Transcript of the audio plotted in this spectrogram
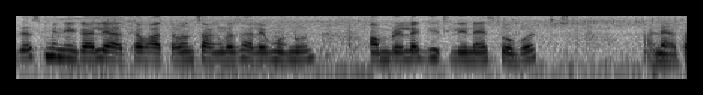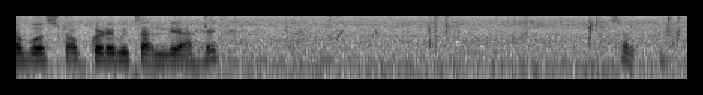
जस्ट मी निघाले आता वातावरण चांगलं झालं म्हणून अंब्रेला घेतली नाही सोबत. आणि आता बस स्टॉपकडे मी चालली आहे. चला.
